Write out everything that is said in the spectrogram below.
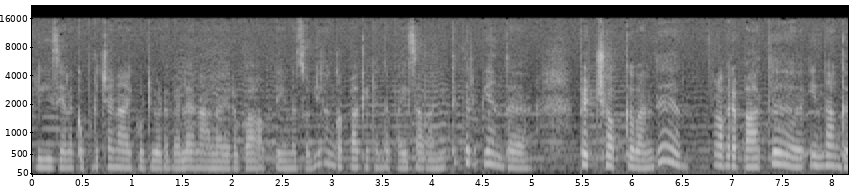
ப்ளீஸ் எனக்கு பிடிச்ச நாய்க்குட்டியோட விலை நாலாயிரம் ரூபாய் அப்படின்னு சொல்லி அவங்க அப்பா கிட்ட இந்த பைசா வாங்கிட்டு திருப்பி அந்த பெட் ஷாப்க்கு வந்து அவரை பார்த்து இந்தாங்க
